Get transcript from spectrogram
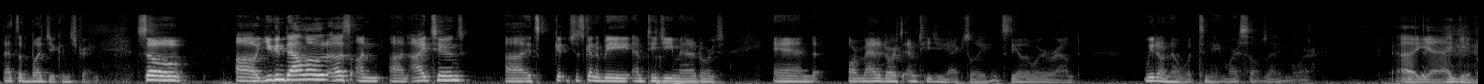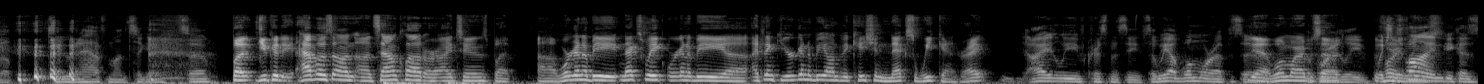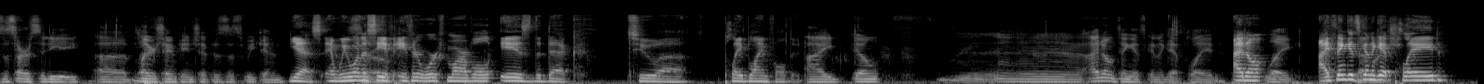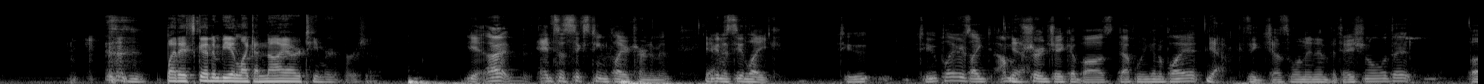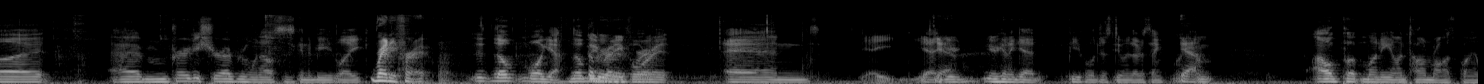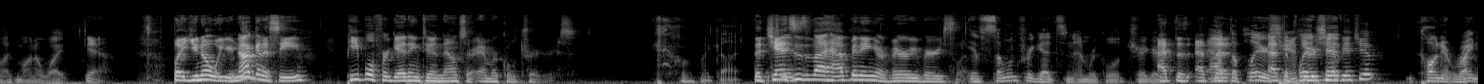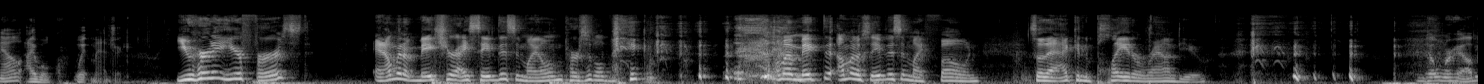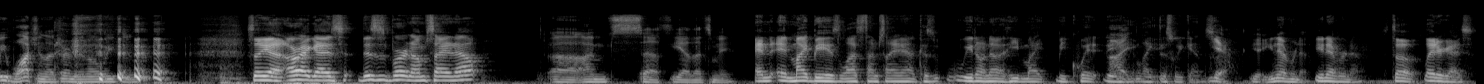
that's a budget constraint. So uh, you can download us on on iTunes. Uh, it's just going to be MTG Matadors and or Matadors MTG. Actually, it's the other way around. We don't know what to name ourselves anymore. uh, yeah, I gave up two and a half months ago. So But you could have us on, on SoundCloud or iTunes. But uh, we're gonna be next week. We're gonna be. Uh, I think you're gonna be on vacation next weekend, right? I leave Christmas Eve. So we have one more episode. Yeah, one more Before I episode leave, before which is fine leaves. because the Star City uh, Players Championship is this weekend. Yes, and we want to So- see if Aetherworks Marvel is the deck to uh, play blindfolded. I don't. Uh, I don't think it's gonna get played. I don't. Like I think it's gonna get played, but it's gonna be like a Nyar Temur version. Yeah, I, it's a 16 player tournament. You're gonna see like two two players. Like I'm Yeah. sure Jacob Oz definitely gonna play it Yeah, because he just won an invitational with it. But I'm pretty sure everyone else is gonna be like, ready for it. they'll well, yeah, they'll, be, ready, for it, and yeah, yeah, Yeah. you're you're gonna get people just doing their thing. Like, Yeah. I'm, I'll put money on Tom Ross playing like mono white. Yeah, but you know what? You're not gonna see people forgetting to announce their Emrakul triggers. Oh my god! The chances of that happening are very, very slim. If someone forgets an Emrakul trigger At the at the, At the Players' at the players Championship? championship, calling it right now, I will quit Magic. you heard it here first, and I'm gonna make sure I save this in my own personal bank. I'm gonna make the, I'm gonna save this in my phone so that I can play it around you. Don't worry, I'll be watching that tournament all weekend. So yeah, all right, guys. This is Burton. I'm signing out. uh, I'm Seth. Yeah, that's me. And it might be his last time signing out because we don't know. He might be quitting I- like this weekend. So Yeah, yeah. You never know. you never know. So later, guys.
